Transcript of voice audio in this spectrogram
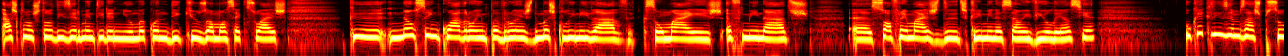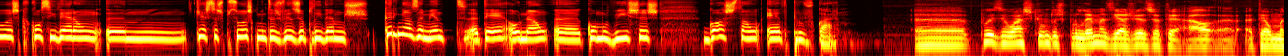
acho que não estou a dizer mentira nenhuma quando digo que os homossexuais que não se enquadram em padrões de masculinidade, que são mais afeminados, uh, sofrem mais de discriminação e violência. O que é que dizemos às pessoas que consideram hum, que estas pessoas, que muitas vezes apelidamos carinhosamente, até ou não, uh, como bichas, gostam é de provocar? Uh, pois eu acho que um dos problemas, e às vezes até, até uma,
